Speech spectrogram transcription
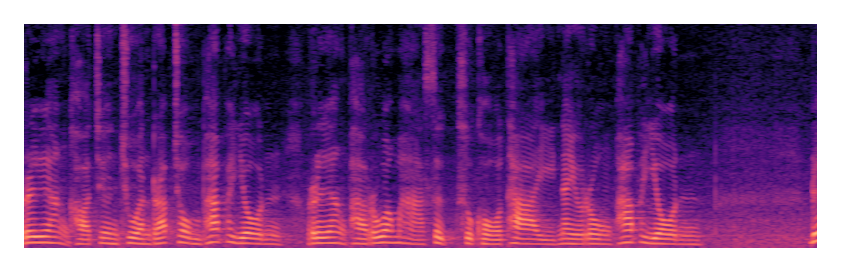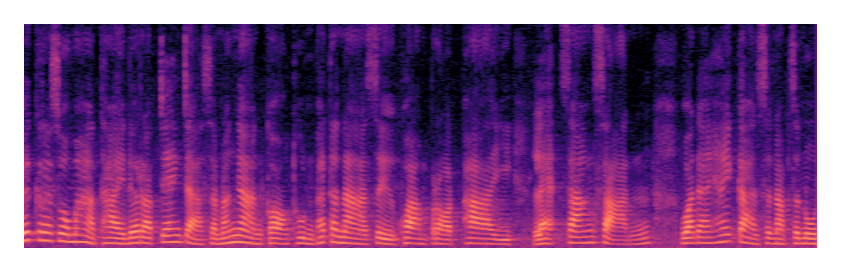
เรื่องขอเชิญชวนรับชมภาพยนตร์ เรื่องพาร่วงมหาศึกสุขโขทัยในโรงภาพยนตร์ ด้วยกระทรวงมหาดไทยได้รับแจ้งจากสำนักงงานกองทุนพัฒนาสื่อความปลอดภัย และสร้างสรรค์ ว่าได้ให้การสนับสนุน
